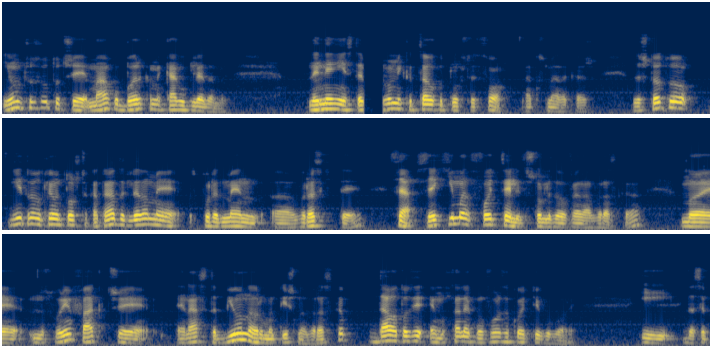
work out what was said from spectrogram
имам чувството, че малко бъркаме как го гледаме. Не, не, ние с теб и като цяло като общество, ако сме да кажа. Защото ние трябва да гледаме точно така. Трябва да гледаме, според мен, връзките. Сега, всеки има свои цели, защо влиза в една връзка, но е неоспорим факт, че една стабилна романтична връзка дава този емоционален комфорт, за който ти говори. И да се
